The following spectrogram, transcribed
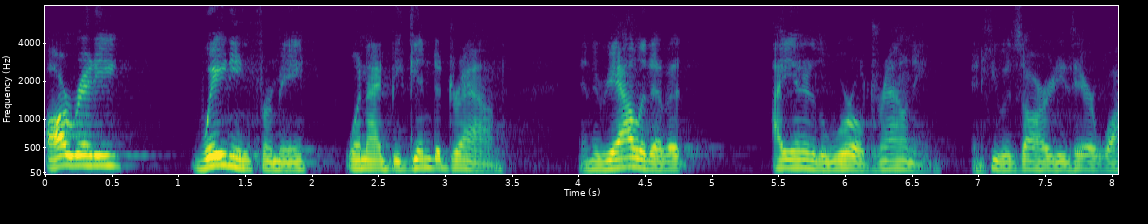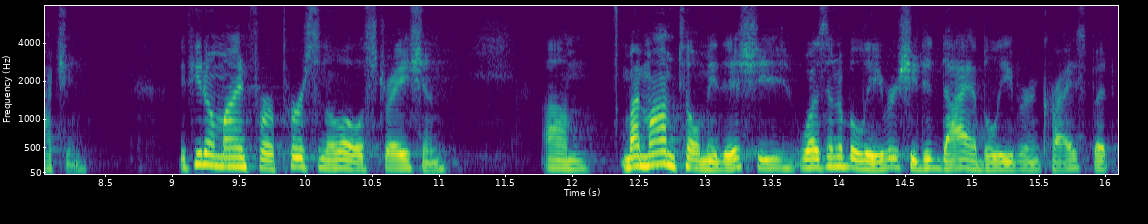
already waiting for me when I'd begin to drown. And the reality of it, I entered the world drowning, and he was already there watching. If you don't mind for a personal illustration, um, my mom told me this. She wasn't a believer. She did die a believer in Christ, but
